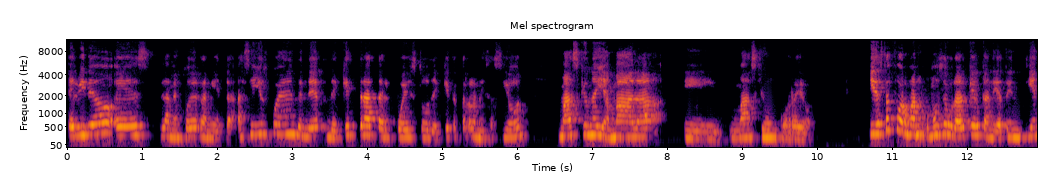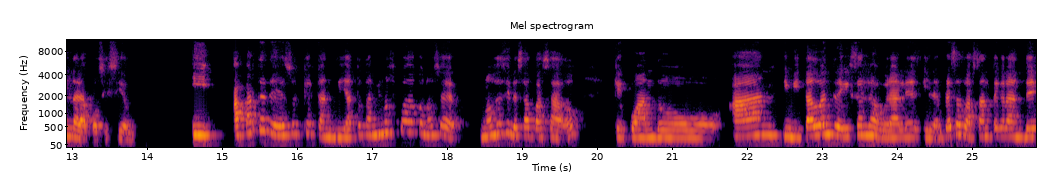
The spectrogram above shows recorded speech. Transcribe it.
el video es la mejor herramienta. Así ellos pueden entender de qué trata el puesto, de qué trata la organización, más que una llamada y más que un correo. Y de esta forma nos podemos asegurar que el candidato entienda la posición. Y aparte de eso, es que el candidato también nos pueda conocer. No sé si les ha pasado, que cuando han invitado a entrevistas laborales y la empresa es bastante grande,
